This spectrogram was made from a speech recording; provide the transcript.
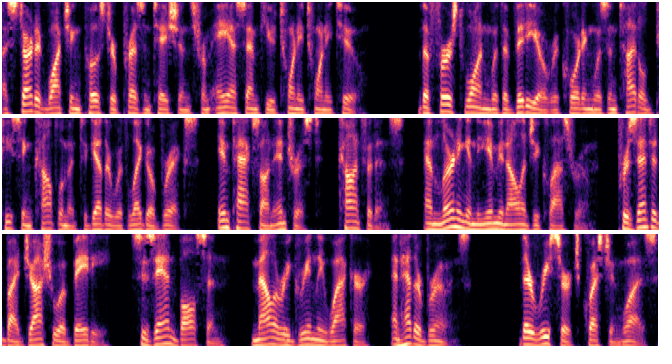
I started watching poster presentations from ASMCUE 2022. The first one with a video recording was entitled Piecing Complement Together with Lego Bricks Impacts on Interest, Confidence, and Learning in the Immunology Classroom, presented by Joshua Beatty, Suzanne Balson, Mallory Greenlee Wacker, and Heather Bruns. Their research question was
